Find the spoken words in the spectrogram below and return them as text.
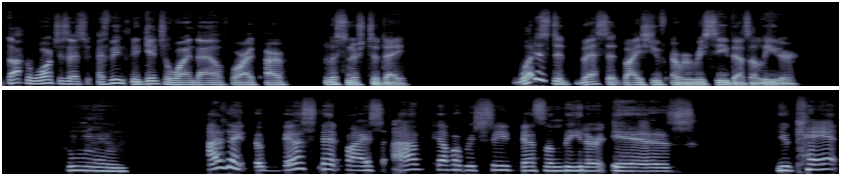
Dr. Walters, as, as we begin to wind down for our, our listeners today, what is the best advice you've ever received as a leader? Mm. I think the best advice I've ever received as a leader is you can't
